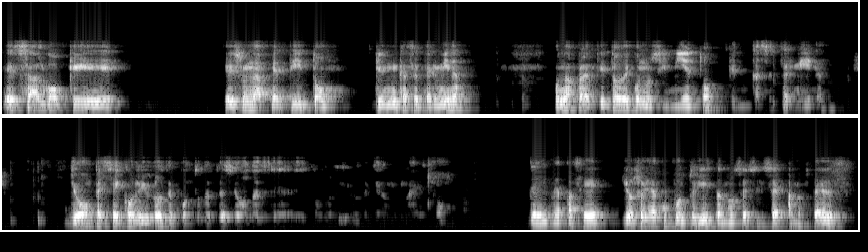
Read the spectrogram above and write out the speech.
es algo que es un apetito que nunca se termina, un apetito de conocimiento que nunca se termina. Yo empecé con libros de puntos de presión, libros de mi maestro. De me pasé. Yo soy acupunturista, no sé si sepan ustedes.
